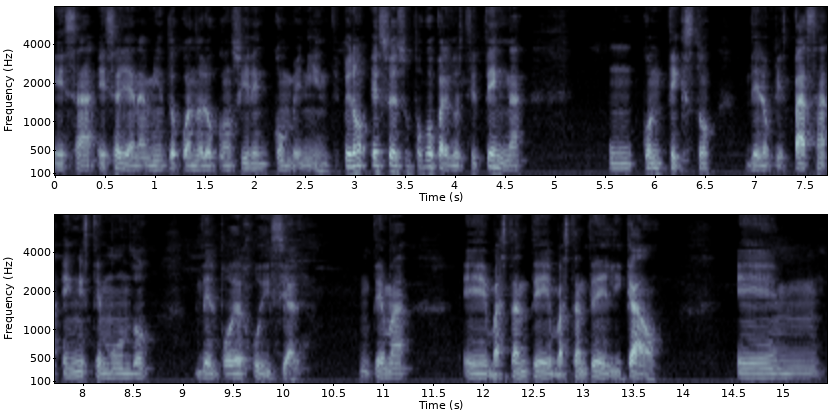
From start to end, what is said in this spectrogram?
ese allanamiento cuando lo consideren conveniente. Pero eso es un poco para que usted tenga un contexto de lo que pasa en este mundo del Poder Judicial. Un tema eh, bastante, bastante delicado. Em,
